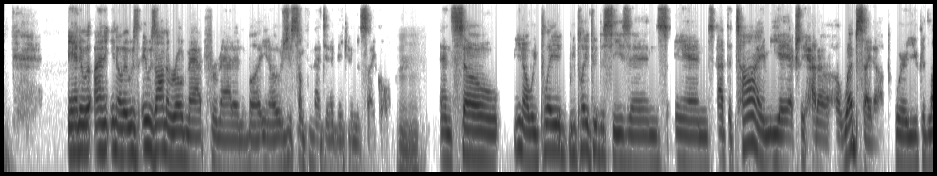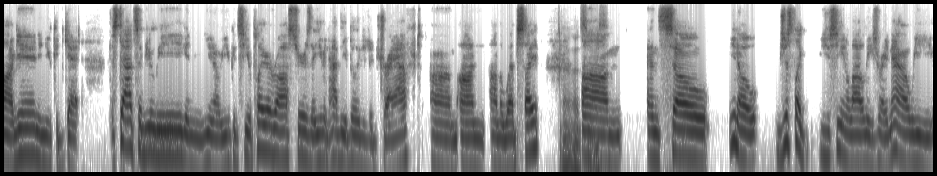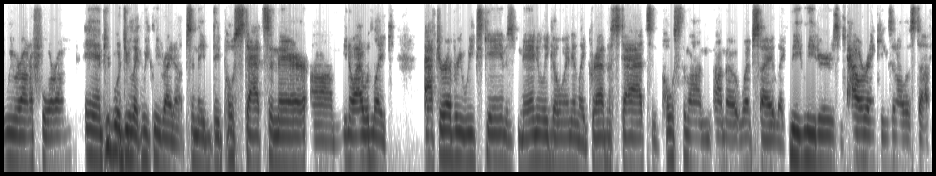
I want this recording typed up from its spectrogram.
And it was, I, you know, it was it was on the roadmap for Madden, but you know, it was just something that didn't make it in the cycle Mhm. and so you know we played we played through the seasons and at the time ea actually had a, a website up where you could log in and you could get the stats of your league and you know you could see your player rosters they even had the ability to draft um, on on the website Yeah, that's nice. um, and so you know just like you see in a lot of leagues right now we we were on a forum and people would do like weekly write-ups and they they post stats in there. Um, you know i would like after every week's games manually go in and like grab the stats and post them on on the website like league leaders and power rankings and all this stuff.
